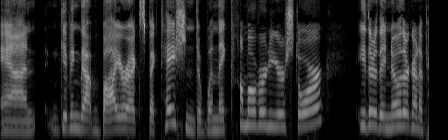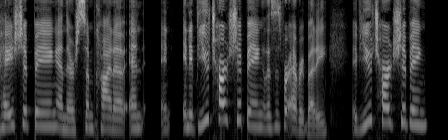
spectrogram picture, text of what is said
and giving that buyer expectation to when they come over to your store, either they know they're going to pay shipping and there's some kind of and, and and if you charge shipping, this is for everybody. If you charge shipping,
